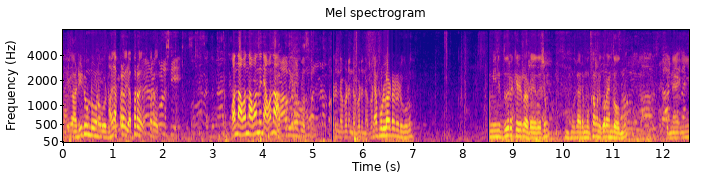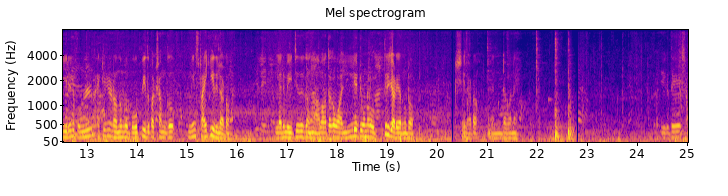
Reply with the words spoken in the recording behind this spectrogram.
ഇത് അടിയിട്ട് കൊണ്ടുപോകണ പോട്ട്. അപ്പുറം വരും അപ്പുറം അപ്പുറം വന്നാ വന്നാ വന്നിനാ വന്നാ. ഞാൻ ഫുള്ളായിട്ട് എടുക്കുള്ളൂ. മീൻ ഇതുവരെ കയറില്ല കേട്ടോ ഏകദേശം ഒരു അരമുക്കാൽ മണിക്കൂറായി തോന്നുന്നു. പിന്നെ ഈ ഏരിയയിൽ ഫുൾ ആക്ടിവിറ്റി ഉണ്ടാവും നമ്മൾ പോപ്പ് ചെയ്തു പക്ഷെ നമുക്ക് മീൻ സ്ട്രൈക്ക് ചെയ്തില്ല കേട്ടോ. എല്ലാവരും വെയിറ്റ് ചെയ്ത് നിൽക്കുന്നു. ആ ഭാഗത്തൊക്കെ വലിയ ട്യൂണുകൾ ഒത്തിരി ചാടിയായിരുന്നു കേട്ടോ. രക്ഷയില്ല കേട്ടോ എന്റെ പനെ ഏകദേശം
